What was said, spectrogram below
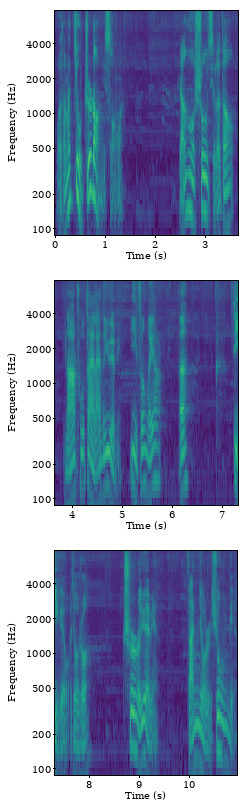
我他妈就知道你怂了。”然后收起了刀，拿出带来的月饼，一分为二，啊，递给我就说：“吃了月饼，咱就是兄弟了。”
